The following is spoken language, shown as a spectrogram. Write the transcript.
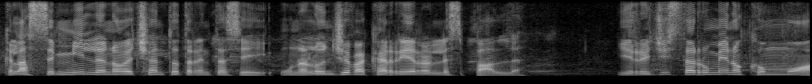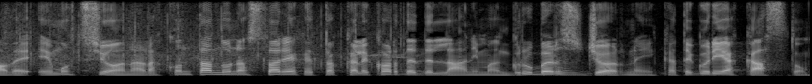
Classe 1936, una longeva carriera alle spalle. Il regista rumeno commuove, emoziona, raccontando una storia che tocca le corde dell'anima, Gruber's Journey, categoria custom.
